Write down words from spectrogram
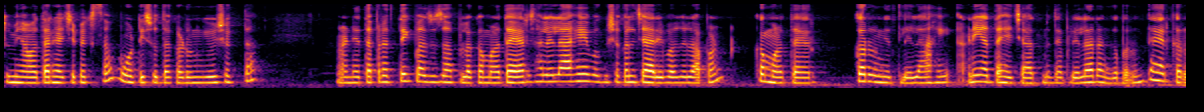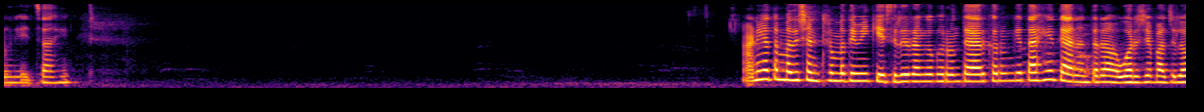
तुम्ही हवं तर ह्याच्यापेक्षा मोठीसुद्धा काढून घेऊ शकता. आणि आता प्रत्येक बाजूचा आपला कमळ तयार झालेला आहे. बघू शकाल चारी बाजूला आपण कमळ तयार करून घेतलेलं आहे. आणि आता ह्याच्या आतमध्ये आपल्याला रंग भरून तयार करून घ्यायचा आहे. आणि आता मध्ये सेंटरमध्ये मी केसरी रंग भरून तयार करून घेत आहे. त्यानंतर वरच्या बाजूला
